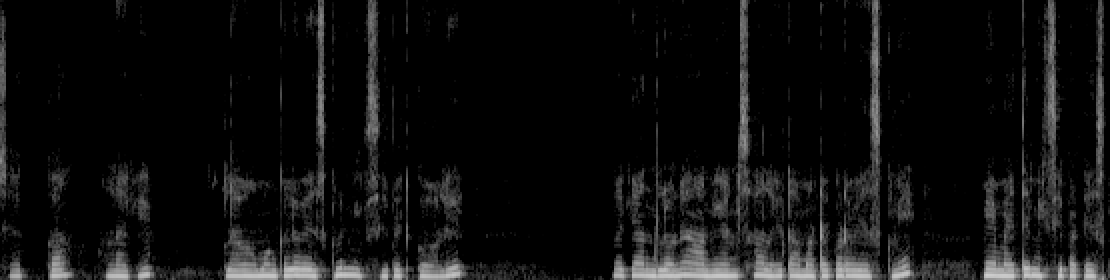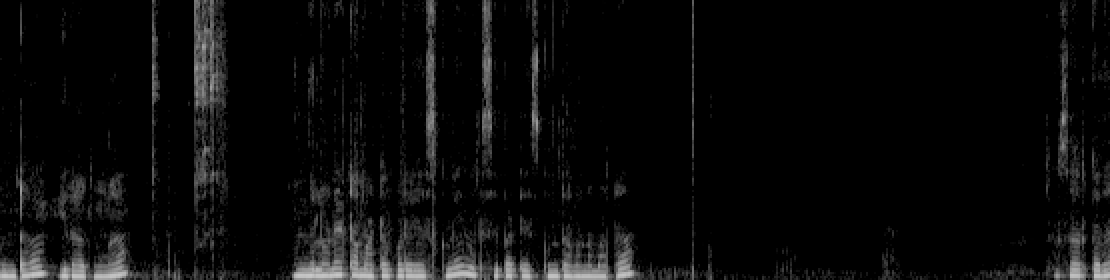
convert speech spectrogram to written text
చెక్క అలాగే లవంగలు వేసుకుని మిక్సీ పెట్టుకోవాలి. అలాగే అందులోనే ఆనియన్స్ అలాగే టమాటా కూడా వేసుకుని మేమైతే మిక్సీ పట్టేసుకుంటాం ఈ రకంగా. ఇందులోనే టమాటా కూడా వేసుకుని మిక్సీ పట్టేసుకుంటాం అన్నమాట. చూసారు కదా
